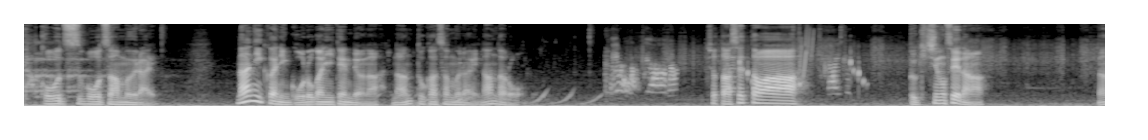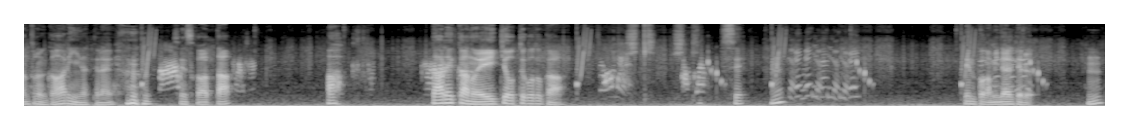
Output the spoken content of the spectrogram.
タコツボ侍。何かに語呂が似てんだよな。なんとか侍。なんだろう。ちょっと焦ったわ。武吉のせいだな。なんとなくガーリーになってない？センス変わった？あ誰かの影響ってことか。引き引きせん？テンポが乱れてる。ん？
